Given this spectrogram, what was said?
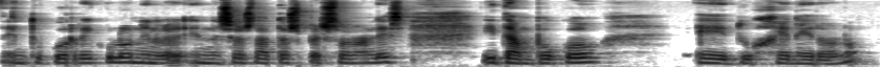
en tu currículum, en, esos datos personales y tampoco eh, tu género, ¿no?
